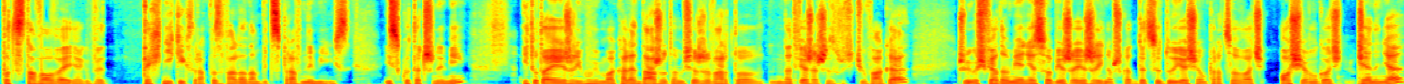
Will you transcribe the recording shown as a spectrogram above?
podstawowej jakby techniki, która pozwala nam być sprawnymi i skutecznymi. I tutaj, jeżeli mówimy o kalendarzu, to myślę, że warto na dwie rzeczy zwrócić uwagę. Czyli uświadomienie sobie, że jeżeli na przykład decyduje się pracować 8 godzin dziennie,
